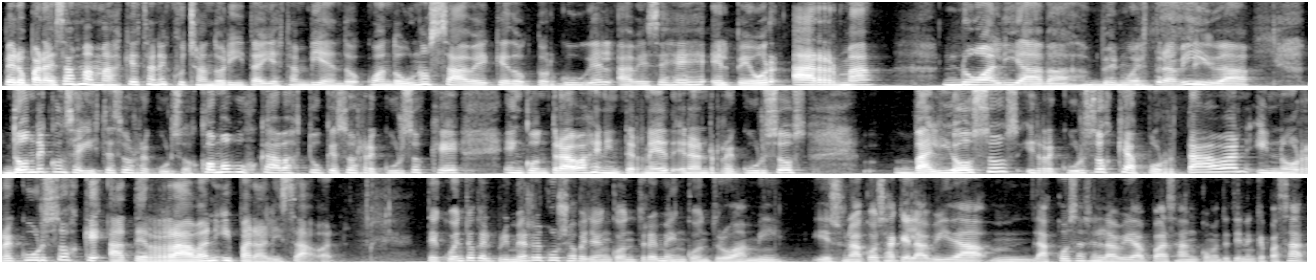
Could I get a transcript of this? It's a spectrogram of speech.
Pero para esas mamás que están escuchando ahorita y están viendo, cuando uno sabe que Doctor Google a veces es el peor arma no aliada de nuestra Sí. vida, ¿dónde conseguiste esos recursos? ¿Cómo buscabas tú que esos recursos que encontrabas en Internet eran recursos valiosos y recursos que aportaban y no recursos que aterraban y paralizaban? Te cuento que el primer recurso que yo encontré me encontró a mí. Y es una cosa que la vida, mm, las cosas en la vida pasan como te tienen que pasar.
